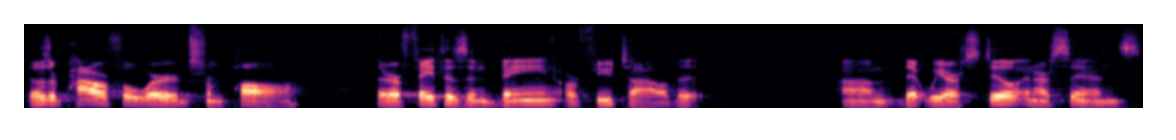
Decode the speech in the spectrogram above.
Those are powerful words from Paul that our faith is in vain or futile, that, um, that we are still in our sins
